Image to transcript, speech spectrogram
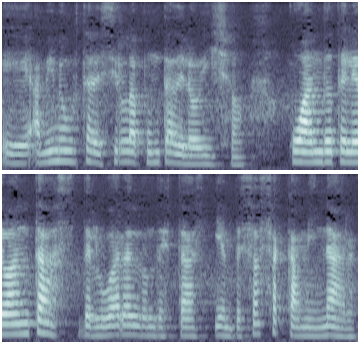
eh, a mí me gusta decir la punta del ovillo. Cuando te levantás del lugar en donde estás y empezás a caminar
